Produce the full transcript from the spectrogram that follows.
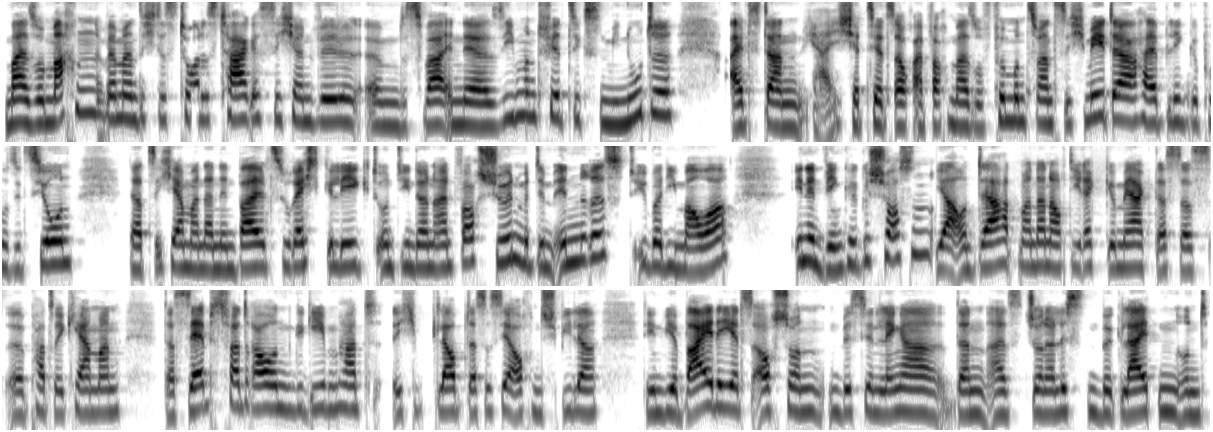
mal so machen, wenn man sich das Tor des Tages sichern will. Ähm, das war in der 47. Minute, als dann, ja, ich hätte jetzt auch einfach mal so 25 Meter, halblinke Position. Da hat sich Hermann dann den Ball zurechtgelegt und ihn dann einfach schön mit dem Innenriss über die Mauer in den Winkel geschossen. Ja, und da hat man dann auch direkt gemerkt, dass das äh, Patrick Herrmann das Selbstvertrauen gegeben hat. Ich glaube, das ist ja auch ein Spieler, den wir beide jetzt auch schon ein bisschen länger dann als Journalisten begleiten. Und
